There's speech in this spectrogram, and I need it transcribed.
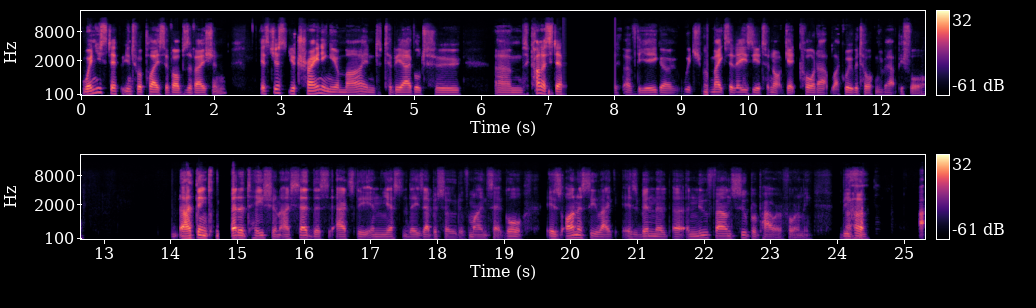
When you step into a place of observation, it's just you're training your mind to be able to um, kind of step of the ego, which makes it easier to not get caught up, like we were talking about before. I think meditation, I said this actually in yesterday's episode of Mindset Goal, is honestly like has been a, a newfound superpower for me because huh.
